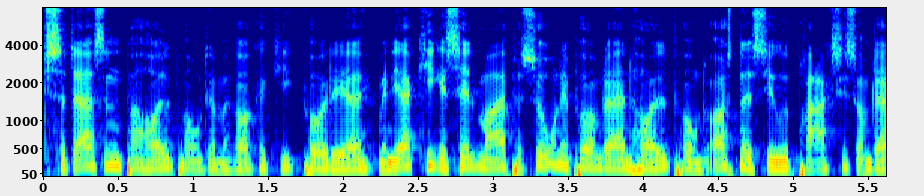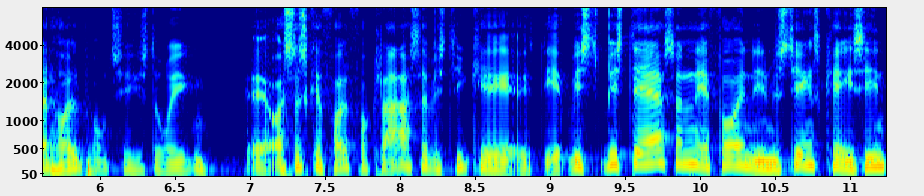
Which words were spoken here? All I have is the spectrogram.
så der er sådan et par holdepunkter, man godt kan kigge på det. Men jeg kigger selv meget personligt på, om der er en holdepunkt, også når jeg ser ud i praksis, om der er et holdepunkt til historikken. Øh, og så skal folk forklare sig, hvis, de kan, hvis, hvis det er sådan, at jeg får en investeringscase ind,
